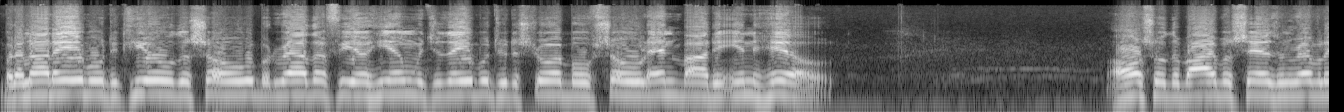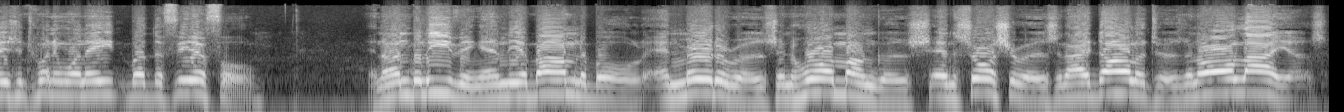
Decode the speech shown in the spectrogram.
but are not able to kill the soul, but rather fear him which is able to destroy both soul and body in hell. Also, the Bible says in Revelation 21 8, But the fearful, and unbelieving, and the abominable, and murderers, and whoremongers, and sorcerers, and idolaters, and all liars,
